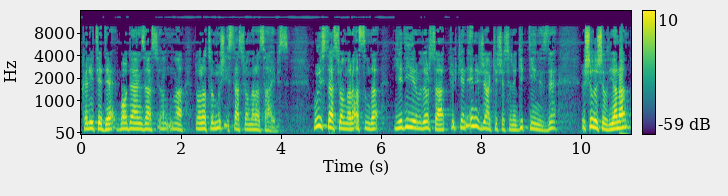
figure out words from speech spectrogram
kalitede modernizasyonla donatılmış istasyonlara sahibiz. Bu istasyonlara aslında 7-24 saat Türkiye'nin en ücra köşesine gittiğinizde ışıl ışıl yanan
